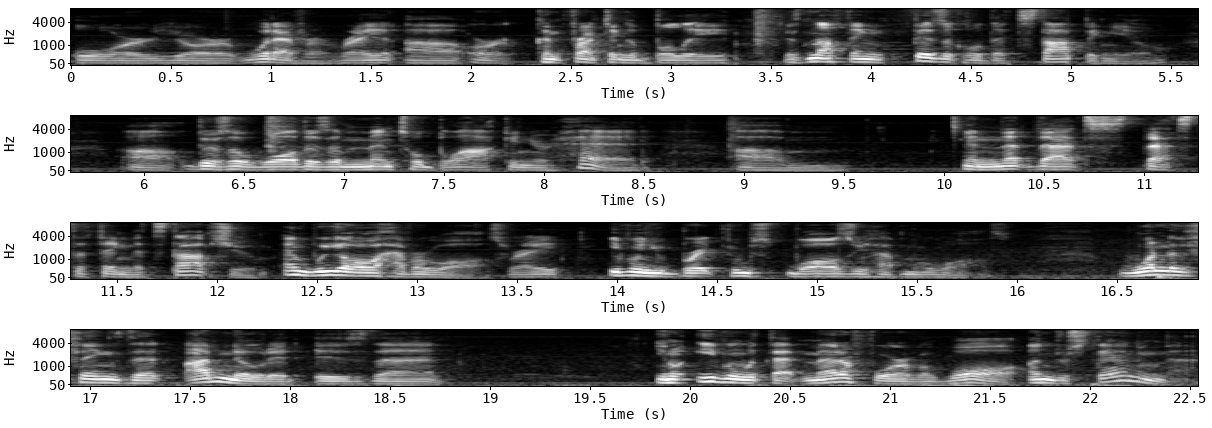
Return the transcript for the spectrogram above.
or your whatever right? Uh, or confronting a bully. There's nothing physical that's stopping you uh, there's a wall there's a mental block in your head um, and that that's that's the thing that stops you. And we all have our walls right? Even when you break through walls you have more walls. One of the things that i've noted is that you know even with that metaphor of a wall understanding that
